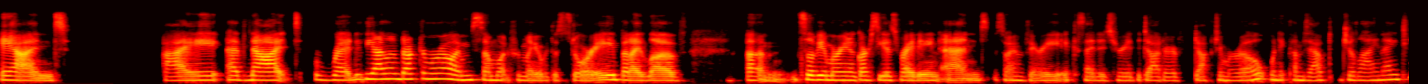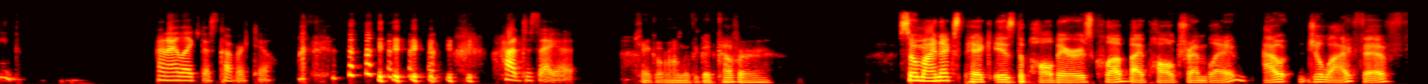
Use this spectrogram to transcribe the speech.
and I have not read The Island of Dr. Moreau. I'm somewhat familiar with the story, but I love um, Silvia Moreno Garcia's writing. And so I'm very excited to read The Daughter of Dr. Moreau when it comes out July 19th. And I like this cover too. Had to say it. Can't go wrong with a good cover. So my next pick is The Pallbearers Club by Paul Tremblay, out July 5th.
